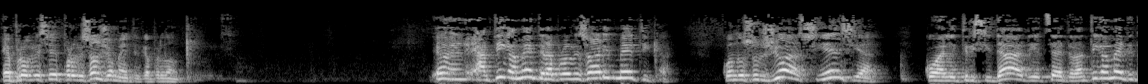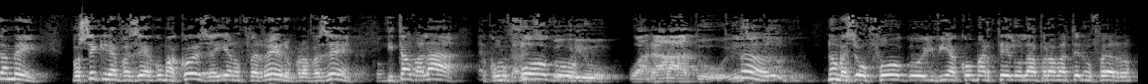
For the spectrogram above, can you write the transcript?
É progressão, progressão geométrica, perdão. É, Antigamente era progressão aritmética. Quando surgiu a ciência, com a eletricidade, etc. Antigamente também, você queria fazer alguma coisa, ia no ferreiro para fazer, e estava lá com o fogo. o arado, isso Não, tudo. Não, mas o fogo e vinha com o martelo lá para bater no ferro.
